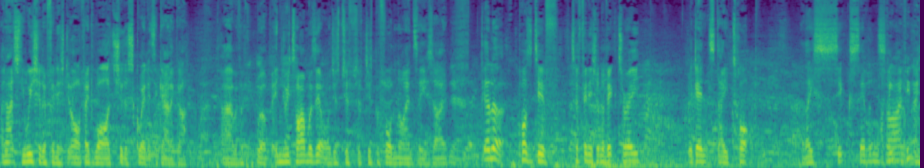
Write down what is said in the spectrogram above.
And actually, we should have finished it off. Edouard should have squared it to Gallagher. Uh, with a, well, injury time was it, or just just just before the 90? So, Yeah. look, positive to finish on a victory against a top. Are they six, seven I think, side? I think they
